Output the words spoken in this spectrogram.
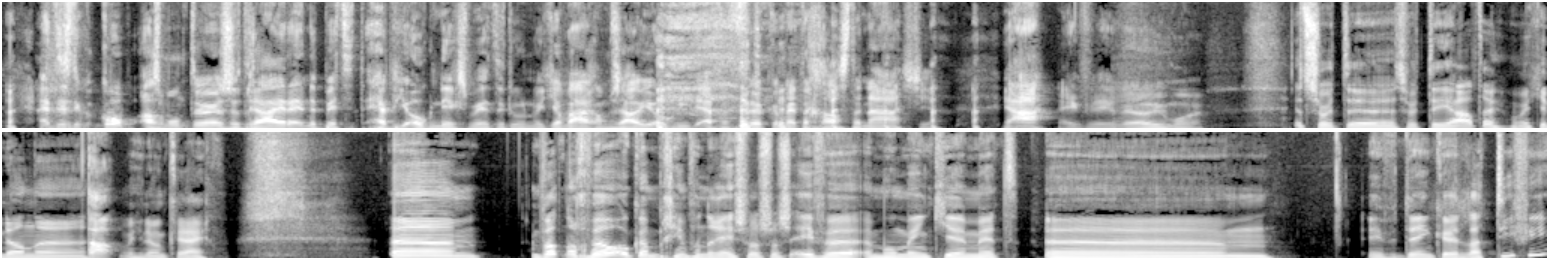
het is natuurlijk, kom op, als monteur, zodra je er in de pit zit, heb je ook niks meer te doen. Weet je, waarom zou je ook niet even fucken met de gasten naast je? Ja, even wel humor. Het soort, het soort theater wat je dan, eh, Nou. wat je dan krijgt. Ehm, wat nog wel ook aan het begin van de race was, was even een momentje met... ehm, even denken, Latifi,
